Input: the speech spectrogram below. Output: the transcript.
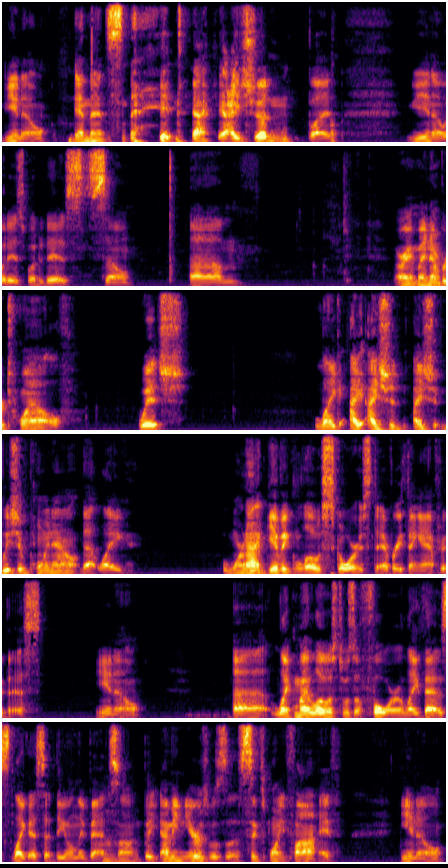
you know, and that's I, I shouldn't, but you know, it is what it is. So, um, all right, my number twelve, which like I, I should I should we should point out that like we're not giving low scores to everything after this. You know. Uh, like my lowest was a four. Like that's like I said, the only bad song. But I mean yours was a six point five. You know.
